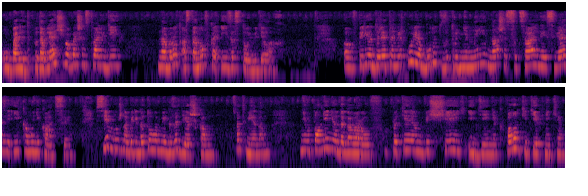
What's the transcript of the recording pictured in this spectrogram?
у подавляющего большинства людей, наоборот, остановка и застой в делах. Э, в период ретро-меркурия будут затруднены наши социальные связи и коммуникации. Всем нужно быть готовыми к задержкам, отменам, невыполнению договоров, потерям вещей и денег, поломке техники,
